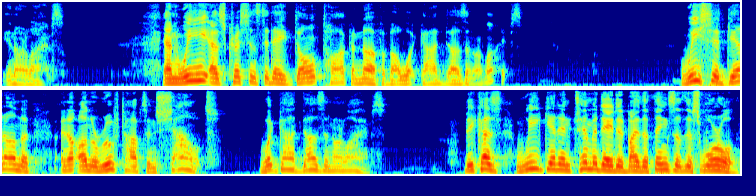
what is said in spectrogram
in our lives. And we as Christians today don't talk enough about what God does in our lives. We should get on the on the rooftops and shout what God does in our lives. Because we get intimidated by the things of this world.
